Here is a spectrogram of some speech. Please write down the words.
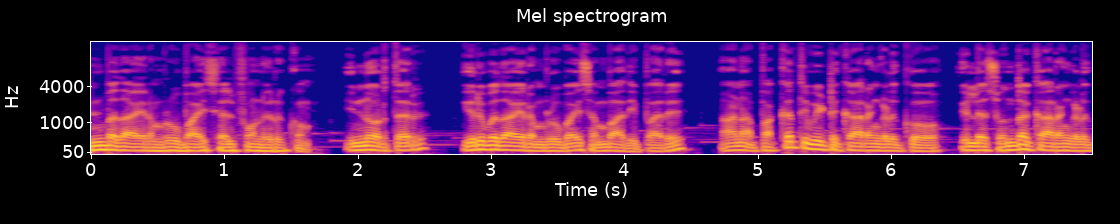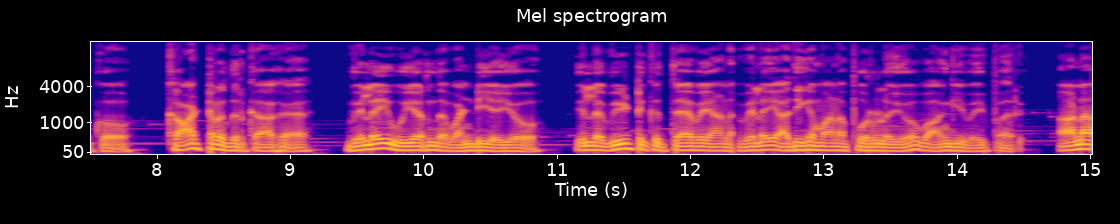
எண்பதாயிரம் ரூபாய் செல்போன் இருக்கும். இன்னொருத்தர் இருபதாயிரம் ரூபாய் சம்பாதிப்பாரு. ஆனா பக்கத்து வீட்டுக்காரங்களுக்கோ இல்ல சொந்தக்காரங்களுக்கோ காட்டுறதற்காக விலை உயர்ந்த வண்டியையோ இல்ல வீட்டுக்கு தேவையான விலை அதிகமான பொருளையோ வாங்கி வைப்பாரு. ஆனா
